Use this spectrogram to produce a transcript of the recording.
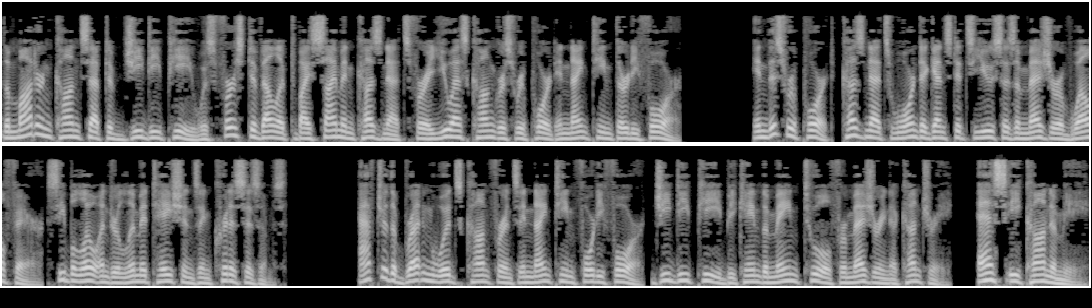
The modern concept of GDP was first developed by Simon Kuznets for a U.S. Congress report in 1934. In this report, Kuznets warned against its use as a measure of welfare see below under limitations and criticisms. After the Bretton Woods Conference in 1944, GDP became the main tool for measuring a country's economy.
